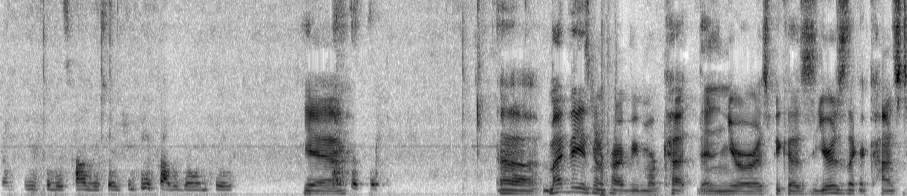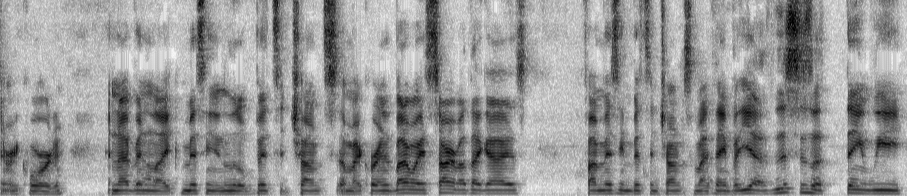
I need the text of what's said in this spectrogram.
something for this conversation, he'd probably go into. yeah. Uh, my video is gonna probably be more cut than yours because yours is like a constant record, and I've been like missing little bits and chunks of my recordings. By the way, sorry about that, guys. If I'm missing bits and chunks of my thing, but yeah, this is a thing we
